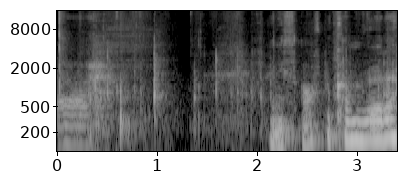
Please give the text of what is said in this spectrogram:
Äh, wenn ich es aufbekommen würde.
